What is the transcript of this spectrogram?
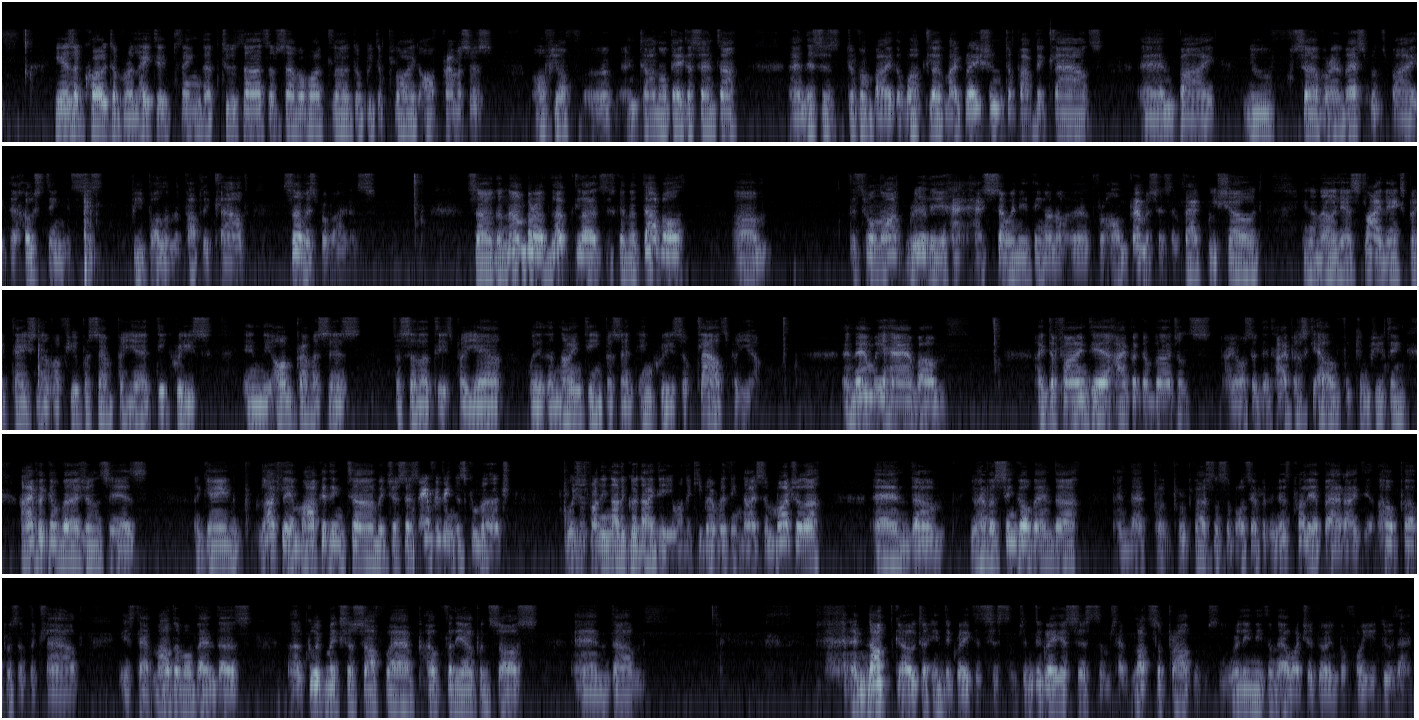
here's a quote of a related thing that two-thirds of server workload will be deployed off premises, off your uh, internal data center. And this is driven by the workload migration to public clouds and by new server investments by the hosting people and the public cloud service providers. So the number of local loads is going to double. Um, this will not really show anything on uh, for on premises. In fact, we showed in an earlier slide the expectation of a few percent per year decrease in the on-premises facilities per year with a 19% increase of clouds per year. And then we have, um, I defined here hyperconvergence. I also did hyperscale for computing. Hyperconvergence is, again, largely a marketing term. It just says everything is converged, which is probably not a good idea. You want to keep everything nice and modular. And um, you have a single vendor, and that person supports everything. That's probably a bad idea. The whole purpose of the cloud is that multiple vendors, a good mix of software, hopefully open source, and um, and not go to integrated systems. Integrated systems have lots of problems. You really need to know what you're doing before you do that.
